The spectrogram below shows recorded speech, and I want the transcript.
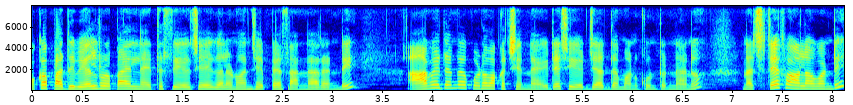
ఒక పదివేల రూపాయలనైతే సేవ్ చేయగలను అని చెప్పేసి అన్నారండి. ఆ విధంగా కూడా ఒక చిన్న ఐడియా షేర్ చేద్దాం అనుకుంటున్నాను. నచ్చితే ఫాలో అవ్వండి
